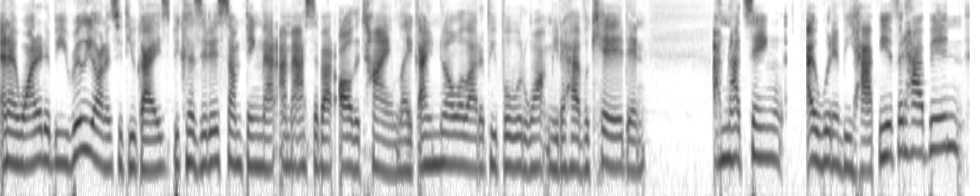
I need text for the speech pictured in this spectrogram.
And I wanted to be really honest with you guys because it is something that I'm asked about all the time. Like, I know a lot of people would want me to have a kid. And I'm not saying I wouldn't be happy if it happened,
